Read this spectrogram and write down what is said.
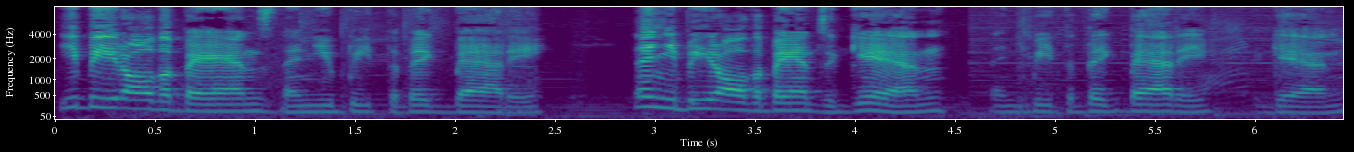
You beat all the bands, then you beat the big baddie. Then you beat all the bands again, then you beat the big baddie again.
